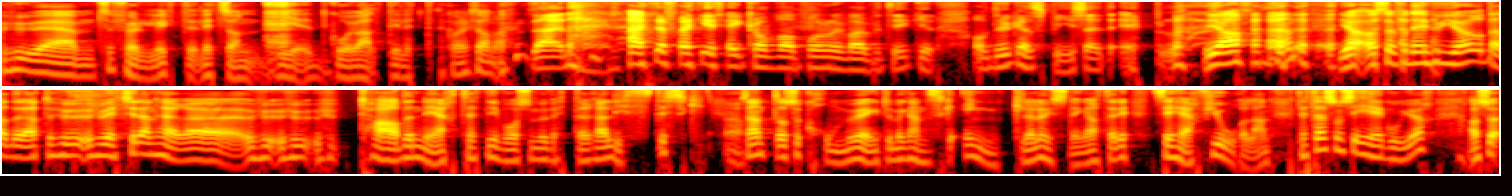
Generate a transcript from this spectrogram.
hun er um, selvfølgelig litt sånn De går jo alltid litt Hva var det jeg sa nå? Nei, nei, nei, det var ikke det jeg kom bare på når jeg var i butikken. Om du kan spise et eple Ja, sant? Ja, altså, for det hun gjør da, det er at hun, er ikke den her uh, hun, tar det ned til et nivå som hun vet er realistisk. Ja. Sant? Og så kommer hun egentlig med ganske enkle løsninger til de. Se her, Fjordland. Dette er sånn som òg gjør. Altså,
